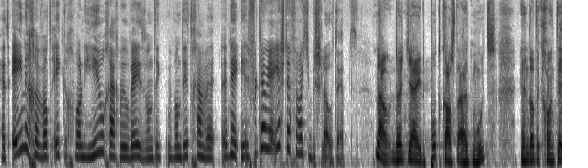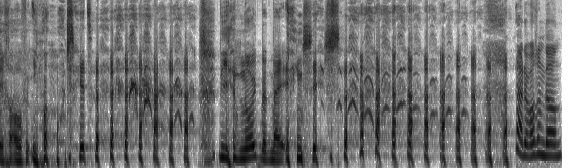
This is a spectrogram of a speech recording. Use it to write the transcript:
Het enige wat ik gewoon heel graag wil weten, want, ik, want dit gaan we. eh, Nee, vertel jij eerst even wat je besloten hebt. Nou, dat jij de podcast uit moet en dat ik gewoon tegenover iemand moet zitten die het nooit met mij eens is. Nou, dat was hem dan.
